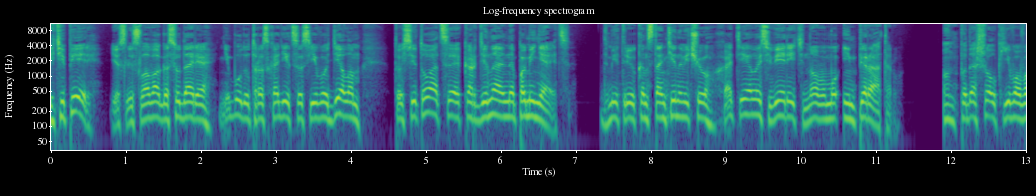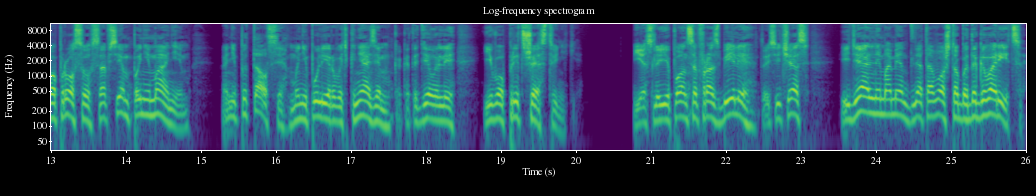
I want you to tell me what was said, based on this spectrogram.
И теперь, если слова государя не будут расходиться с его делом, то ситуация кардинально поменяется. Дмитрию Константиновичу хотелось верить новому императору. Он подошел к его вопросу со всем пониманием — а не пытался манипулировать князем, как это делали его предшественники. Если японцев разбили, то сейчас идеальный момент для того, чтобы договориться,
